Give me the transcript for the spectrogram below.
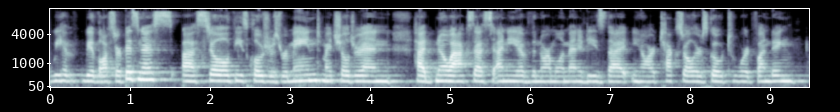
we had we had lost our business. Uh, still, these closures remained. My children had no access to any of the normal amenities that you know our tax dollars go toward funding.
